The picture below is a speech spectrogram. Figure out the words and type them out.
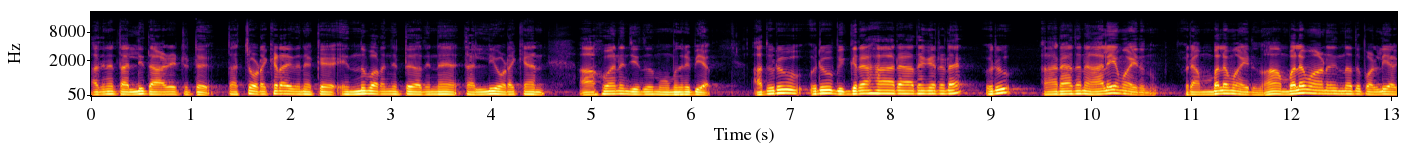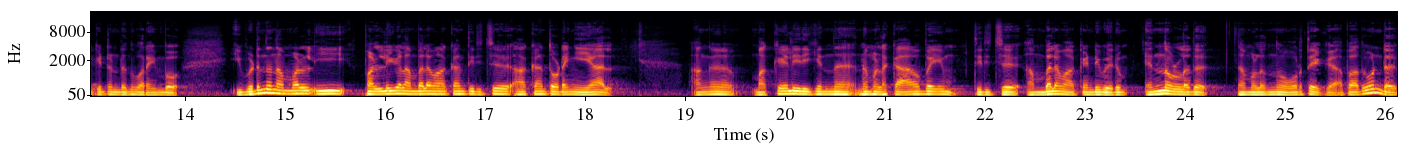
അതിനെ തല്ലി താഴെ ഇട്ടിട്ട് തച്ചുടക്കട ഇതിനൊക്കെ എന്ന് പറഞ്ഞിട്ട് അതിനെ തല്ലി ഉടയ്ക്കാൻ ആഹ്വാനം ചെയ്തത് മുഹമ്മദ് നബിയാണ് അതൊരു ഒരു വിഗ്രഹാരാധകരുടെ ഒരു ആരാധനാലയമായിരുന്നു. ഒരു അമ്പലമായിരുന്നു ആ അമ്പലമാണ് ഇന്നത് പള്ളിയാക്കിയിട്ടുണ്ടെന്ന് പറയുമ്പോൾ ഇവിടുന്ന് നമ്മൾ ഈ പള്ളികൾ അമ്പലമാക്കാൻ തിരിച്ച് ആക്കാൻ തുടങ്ങിയാൽ അങ്ങ് മക്കയിലിരിക്കുന്ന നമ്മളെ കാബയും തിരിച്ച് അമ്പലമാക്കേണ്ടി വരും എന്നുള്ളത് നമ്മളൊന്ന് ഓർത്തേക്കുക. അപ്പോൾ അതുകൊണ്ട്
